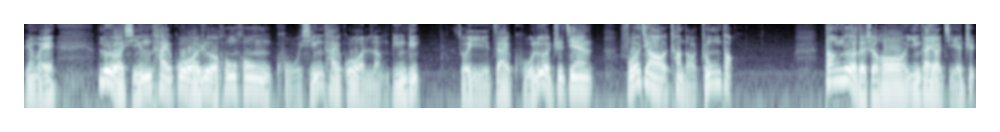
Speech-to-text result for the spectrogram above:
认为。乐行太过热烘烘，苦行太过冷冰冰，所以在苦乐之间，佛教倡导中道。当乐的时候，应该要节制，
